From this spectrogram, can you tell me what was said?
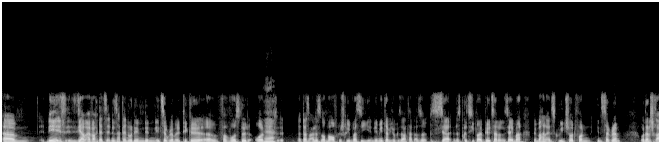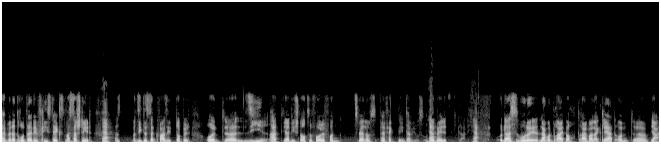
Ähm, nee, es, sie haben einfach, letzten Endes hat er nur den, den Instagram-Artikel äh, verwurstelt und ja. das alles nochmal aufgeschrieben, was sie in dem Interview gesagt hat. Also das ist ja, das Prinzip bei Bildzeitung ist ja immer, wir machen einen Screenshot von Instagram und dann schreiben wir da drunter in den Fließtext, was da steht. Ja. Also man sieht es dann quasi doppelt. Und äh, sie hat ja die Schnauze voll von Zverevs perfekten Interviews und Ja. der meldet sich gar nicht. Ja. Und das wurde lang und breit noch dreimal erklärt und äh, ja.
